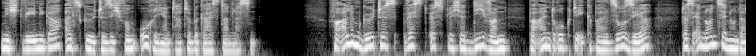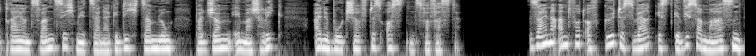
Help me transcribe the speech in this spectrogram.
nicht weniger als Goethe sich vom Orient hatte begeistern lassen. Vor allem Goethes westöstlicher Divan beeindruckte Iqbal so sehr, dass er 1923 mit seiner Gedichtsammlung Pajam e Mashrik eine Botschaft des Ostens verfasste. Seine Antwort auf Goethes Werk ist gewissermaßen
